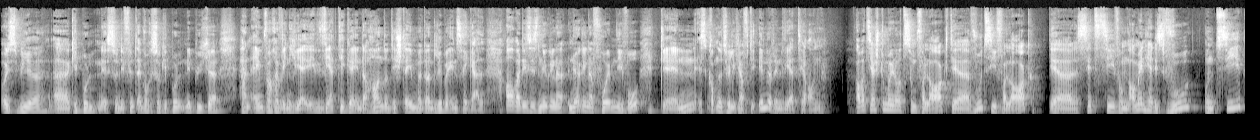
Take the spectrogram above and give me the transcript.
als wir äh, gebunden ist. Und ich finde einfach so gebundene Bücher haben einfach ein wenig wertiger in der Hand und die stellen wir dann lieber ins Regal. Aber das ist Nörgeln, Nörgeln auf hohem Niveau, denn es kommt natürlich auf die inneren Werte an. Aber zuerst einmal noch zum Verlag, der Wuzi Verlag. Der setzt sie vom Namen her, das Wu und Sie,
